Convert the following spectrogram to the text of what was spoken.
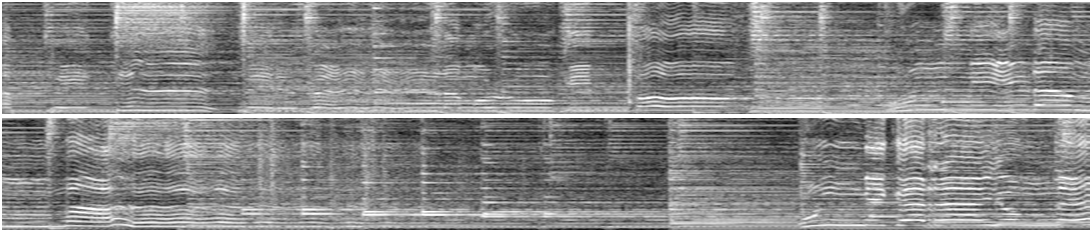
കർക്കിടകപ്പേറ്റിൽ പെരുവെള്ളമൊഴുകിപ്പോ ഉണ്ണിടമ്മ ഉണ്ണി കരയുന്നേ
